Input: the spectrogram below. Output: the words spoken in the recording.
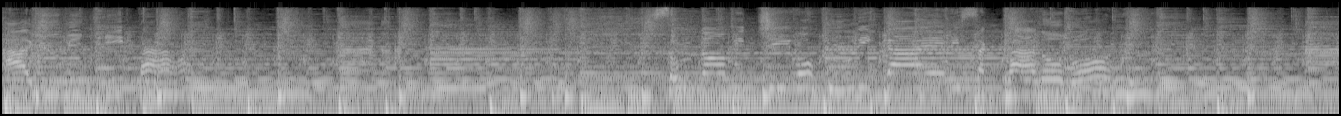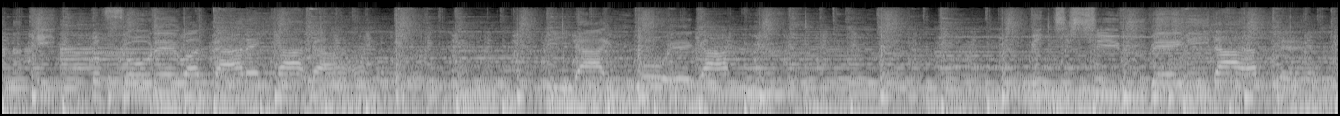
歩み来た。その道を振り返り遡る。きっとそれは誰かが未来を描く。道しるべにだって。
